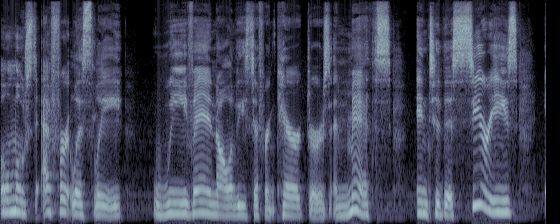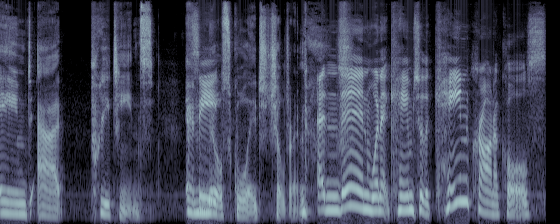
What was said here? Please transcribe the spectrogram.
almost effortlessly weave in all of these different characters and myths into this series aimed at preteens and See- middle school age children. and then when it came to the Kane Chronicles,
